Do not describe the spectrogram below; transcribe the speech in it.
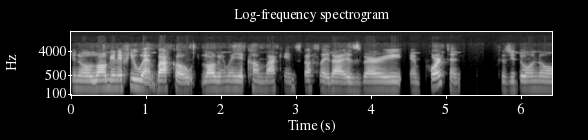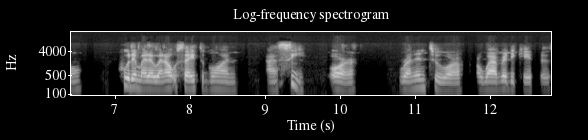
you know, logging if you went back out, logging when you come back in, stuff like that is very important because you don't know who they might have went outside to go and, and see or run into or, or whatever the case is.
